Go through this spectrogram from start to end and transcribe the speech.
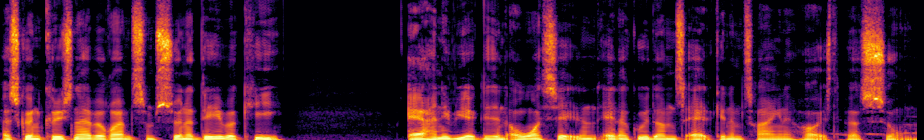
at skøn Krishna er berømt som søn af Devaki, er han i virkeligheden oversjælen eller guddommens alt gennemtrængende højeste person?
